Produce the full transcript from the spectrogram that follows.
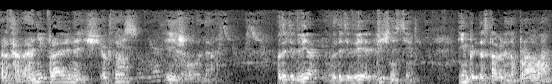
Радхарани, правильно, еще кто? Ишвара, да. Вот эти две, вот эти две личности, им предоставлено право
